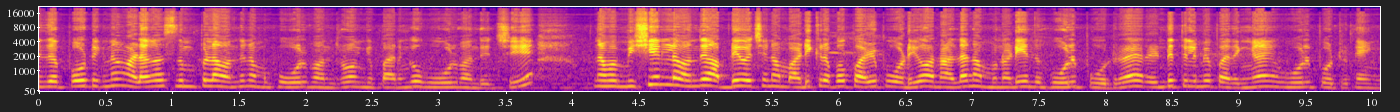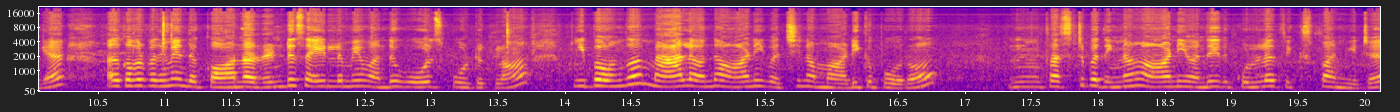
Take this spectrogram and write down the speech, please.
இதை போட்டிங்கன்னா அழகாக சிம்பிளாக வந்து நமக்கு ஹோல் வந்துடும் இங்கே பாருங்கள் ஹோல் வந்துச்சு. நம்ம மிஷினில் வந்து அப்படியே வச்சு நம்ம அடிக்கிறப்போ பழுப்பு உடையும். அதனால தான் நான் முன்னாடியே இந்த ஹோல் போடுறேன். ரெண்டுத்துலையுமே பார்த்தீங்கன்னா ஹோல் போட்டிருக்கேன் இங்கே. அதுக்கப்புறம் பார்த்தீங்கன்னா இந்த கார்னர் ரெண்டு சைட்லையுமே வந்து ஹோல்ஸ் போட்டுக்கலாம். இப்போ வந்து மேலே வந்து ஆணி வச்சு நம்ம அடிக்க போகிறோம் ஃபஸ்ட்டு பார்த்திங்கன்னா ஆணி வந்து இதுக்குள்ளே ஃபிக்ஸ் பண்ணிவிட்டு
